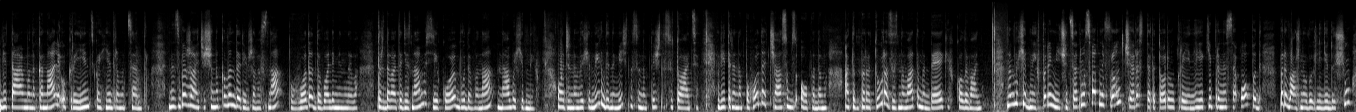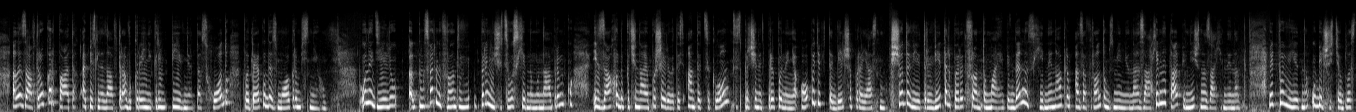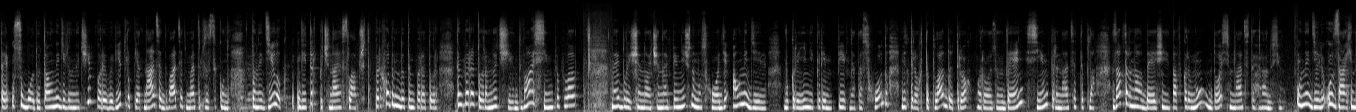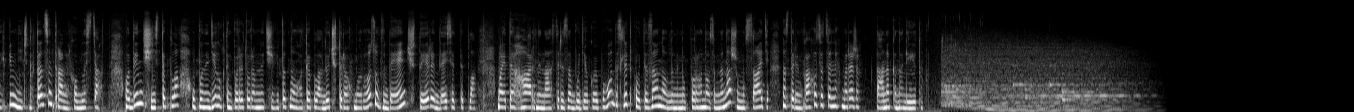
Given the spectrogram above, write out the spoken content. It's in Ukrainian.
Вітаємо на каналі Українського гідрометцентру. Незважаючи, що на календарі вже весна, погода доволі мінлива. Тож давайте дізнаємось, якою буде вона на вихідних. Отже, на вихідних динамічна синоптична ситуація. Вітряна погода часом з опадами, а температура зазнаватиме деяких коливань. На вихідних переміщується атмосферний фронт через територію України, який принесе опад переважно у вигляді дощу, але завтра у Карпатах, а післязавтра в Україні, крім півдня та сходу, подекуди з мокрим снігом. У неділю атмосферний фронт переміщується у східному напрямку, і з заходу починає поширюватись антициклон. Це спричинить припинення опадів та більше прояснень. Щодо вітру, вітер перед фронтом має південно-східний напрям, а за фронтом змінює на західний та північно-західний напрям. Відповідно, у більшості областей у суботу та у неділю вночі пориви вітру 15-20 метрів за секунду. В понеділок вітер починає слабшити. Переходимо до температури. Температура вночі 2-7 тепла. Найближчі ночі на північному сході, а у неділю в Україні, крім півдня та сходу, від 3 тепла до 3 морозу. В день 7-13 тепла. Завтра на Одещині та в Криму до 17 градусів. У неділю у західних, північних та центральних областях 1-6 тепла. У понеділок температура вночі від 1 тепла до 4 морозу, в день 4-10 тепла. Майте гарний настрій за будь-якої погоди. Слідкуйте за оновленими прогнозами на нашому сайті, на сторінках у соціальних мережах та на каналі YouTube.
